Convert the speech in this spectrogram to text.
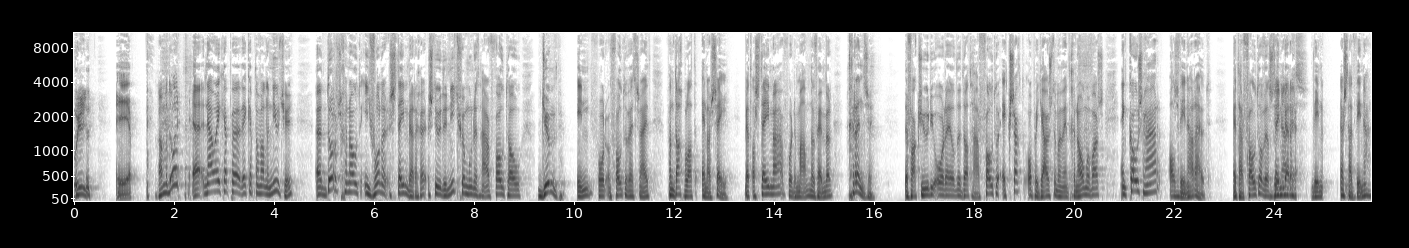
Oei. Yep. Gaan we door? Eh, nou, ik heb, eh, ik heb nog wel een nieuwtje. Eh, dorpsgenoot Yvonne Steenbergen stuurde niets vermoedend haar foto Jump in... voor een fotowedstrijd van dagblad NRC. Met als thema voor de maand november grenzen. De vakjury oordeelde dat haar foto exact op het juiste moment genomen was... en koos haar als winnaar uit. Met haar foto wil Steenbergen... Win, daar staat winnaar.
